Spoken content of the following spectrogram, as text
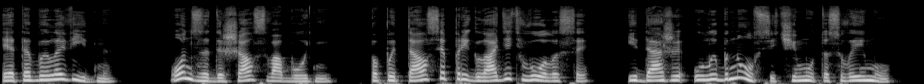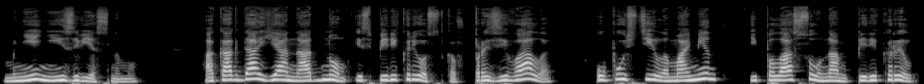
это было видно. Он задышал свободней, попытался пригладить волосы и даже улыбнулся чему-то своему, мне неизвестному. А когда я на одном из перекрестков прозевала, упустила момент и полосу нам перекрыл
